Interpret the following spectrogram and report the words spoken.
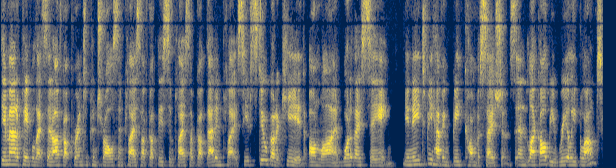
the amount of people that said, I've got parental controls in place, I've got this in place, I've got that in place. You've still got a kid online. What are they seeing? You need to be having big conversations. And like, I'll be really blunt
